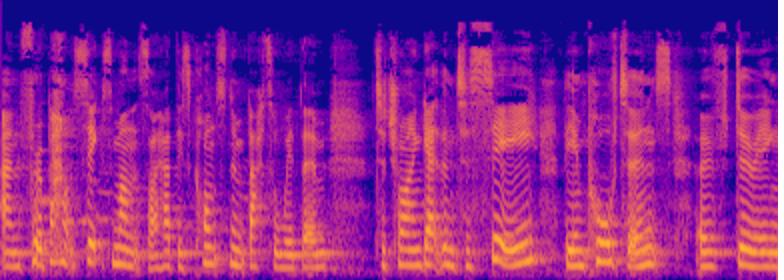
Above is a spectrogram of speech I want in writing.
And for about six months, I had this constant battle with them to try and get them to see the importance of doing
